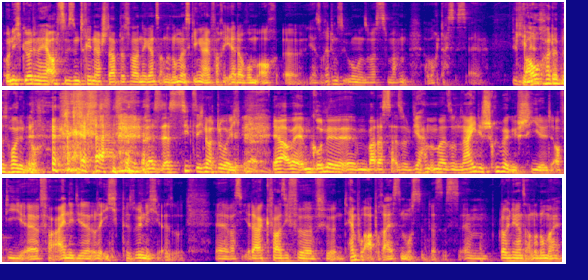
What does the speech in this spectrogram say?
und ich gehörte nachher auch zu diesem Trainerstab. Das war eine ganz andere Nummer. Es ging einfach eher darum, auch äh, ja, so Rettungsübungen und sowas zu machen. Aber auch das ist... Äh, Den Bauch hat er bis heute noch. das, das zieht sich noch durch. Ja, aber im Grunde ähm, war das, also wir haben immer so neidisch rübergeschielt auf die äh, Vereine, die dann, oder ich persönlich, also äh, was ihr da quasi für, für ein Tempo abreißen musstet. Das ist, ähm, glaube ich, eine ganz andere Nummer.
